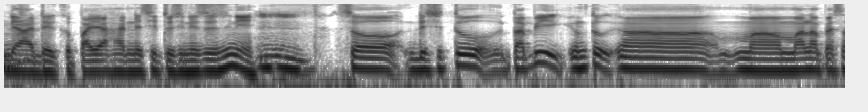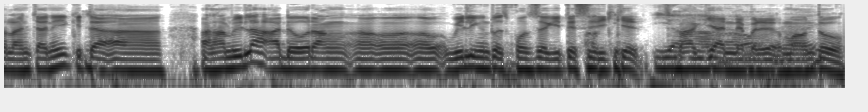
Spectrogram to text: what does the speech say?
dia ada kepayahan di situ sini situ sini so di situ tapi untuk uh, ma- malam pesta lancar ni kita uh, alhamdulillah ada orang uh, uh, uh, willing untuk sponsor kita sedikit Ya. sebahagian daripada amount tu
